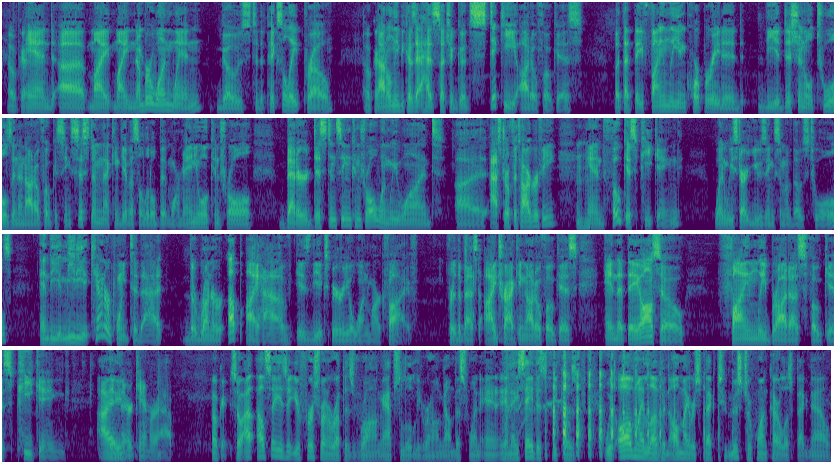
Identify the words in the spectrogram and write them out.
Okay. And uh, my my number one win goes to the Pixel 8 Pro, okay. not only because it has such a good sticky autofocus, but that they finally incorporated the additional tools in an autofocusing system that can give us a little bit more manual control, better distancing control when we want uh, astrophotography, and focus peaking when we start using some of those tools. And the immediate counterpoint to that, the runner up I have, is the Xperia 1 Mark V for the best eye tracking autofocus, and that they also finally brought us focus peaking I in their camera app. Okay, so I'll, I'll say is that your first runner-up is wrong, absolutely wrong on this one, and and I say this because, with all my love and all my respect to Mr. Juan Carlos Bagnell,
